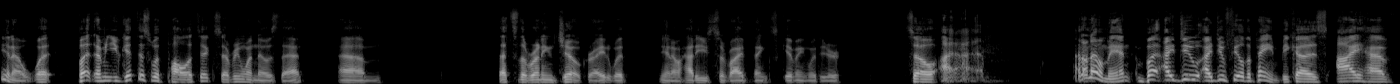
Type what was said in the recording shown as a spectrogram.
you know what but i mean you get this with politics. Everyone knows that. Um that's the running joke right? With you know how do you survive thanksgiving with your so i i, I don't know man but i do i do feel the pain because i have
